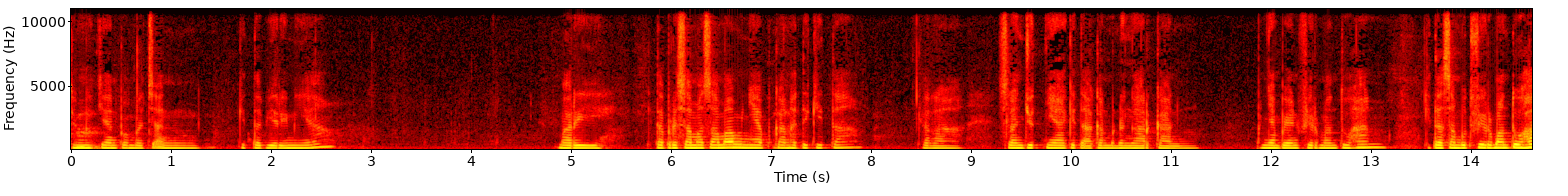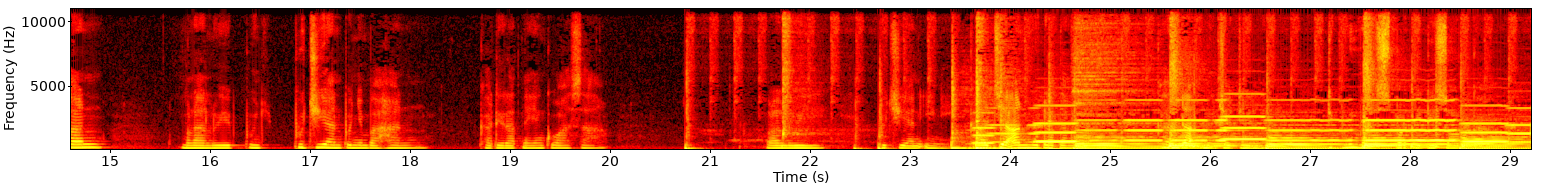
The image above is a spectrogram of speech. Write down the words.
Demikian pembacaan kitab Yeremia. Mari kita bersama-sama menyiapkan hati kita karena selanjutnya kita akan mendengarkan penyampaian firman Tuhan. Kita sambut firman Tuhan melalui pujian penyembahan kehadiratnya yang kuasa melalui pujian ini. Kerajaanmu datanglah, kehendakmu jadilah di bumi seperti di sorga.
